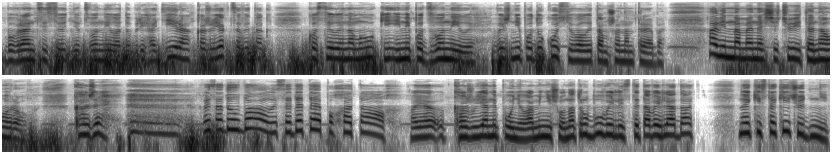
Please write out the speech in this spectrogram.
бо вранці сьогодні дзвонила до бригадіра. Кажу, як це ви так косили нам луки і не подзвонили? Ви ж не подокосювали там, що нам треба. А він на мене ще чуєте наорав. Каже, ви задовбали, сидите по хатах. А я кажу, я не поняла, а мені що, на трубу вилізти та виглядати? Ну, якісь такі чудні.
